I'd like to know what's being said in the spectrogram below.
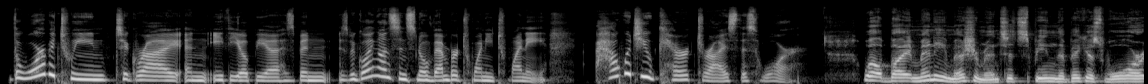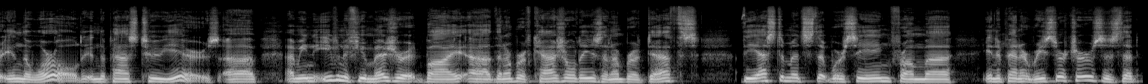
The war between Tigray and Ethiopia has been has been going on since November 2020. How would you characterize this war? Well, by many measurements, it's been the biggest war in the world in the past two years. Uh, I mean, even if you measure it by uh, the number of casualties, the number of deaths, the estimates that we're seeing from uh, independent researchers is that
